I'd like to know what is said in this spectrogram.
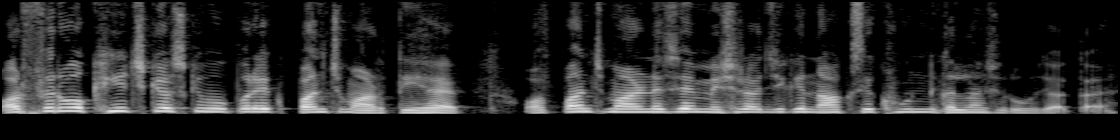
और फिर वो खींच के उसके ऊपर एक पंच मारती है और पंच मारने से मिश्रा जी के नाक से खून निकलना शुरू हो जाता है।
